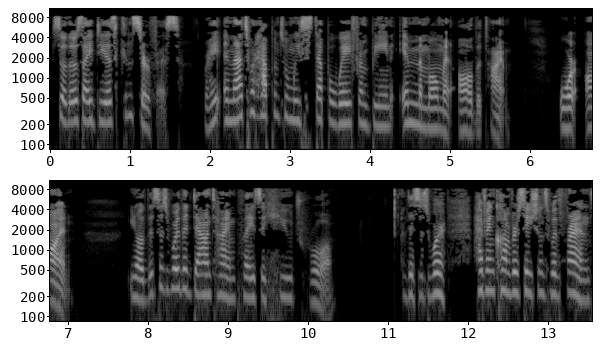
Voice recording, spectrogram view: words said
so those ideas can surface, right? And that's what happens when we step away from being in the moment all the time or on. You know, this is where the downtime plays a huge role. This is where having conversations with friends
